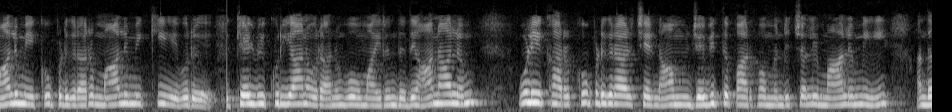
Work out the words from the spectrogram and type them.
மாலுமியை கூப்பிடுகிறாரு. மாலுமிக்கு ஒரு கேள்விக்குறியான ஒரு அனுபவமா இருந்தது. ஆனாலும் ஊழியக்காரர் கூப்பிடுகிறார் சரி நாமும் ஜெபித்து பார்ப்போம் என்று சொல்லி மாலுமி அந்த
